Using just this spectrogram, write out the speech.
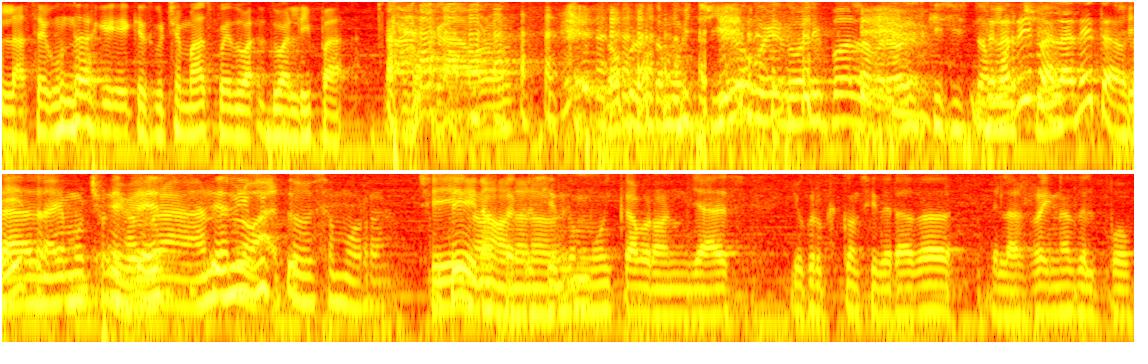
la segunda que, que escuché más fue Dua, Dua Lipa. Cabrón. No, pero está muy chido, güey. Dua Lipa, la verdad es que sí está Se la muy rifa, chido. la neta, o sí, sea, trae mucho es- nivel. es- Anda en mi gusto. alto esa morra. Sí, Sí, no, no, está no, no. creciendo muy cabrón. Ya es, yo creo que considerada de las reinas del pop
